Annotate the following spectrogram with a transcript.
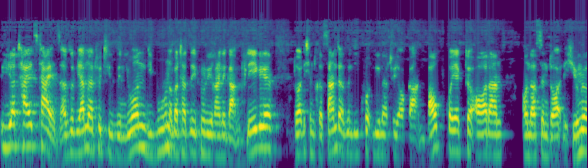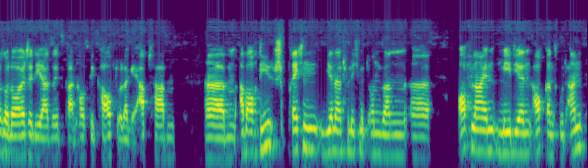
Ja, teils, teils. Also wir haben natürlich die Senioren, die buchen aber tatsächlich nur die reine Gartenpflege. Deutlich interessanter sind die Kunden, die natürlich auch Gartenbauprojekte ordern. Und das sind deutlich jüngere Leute, die also jetzt gerade ein Haus gekauft oder geerbt haben. Ähm, aber auch die sprechen wir natürlich mit unseren äh, Offline-Medien auch ganz gut an.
